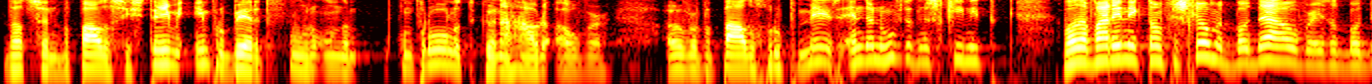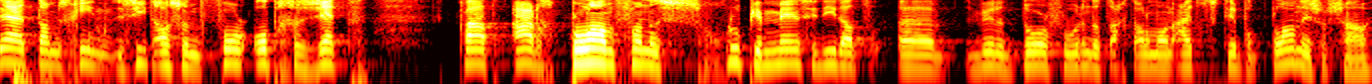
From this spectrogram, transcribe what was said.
dat ze een bepaalde systemen in proberen te voeren om de controle te kunnen houden over, over bepaalde groepen mensen. En dan hoeft het misschien niet. wa- Waarin ik dan verschil met Baudet over is dat Baudet het dan misschien ziet als een vooropgezet kwaadaardig plan van een groepje mensen die dat eh, willen doorvoeren. Dat het echt allemaal een uitgestippeld plan is of zo.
